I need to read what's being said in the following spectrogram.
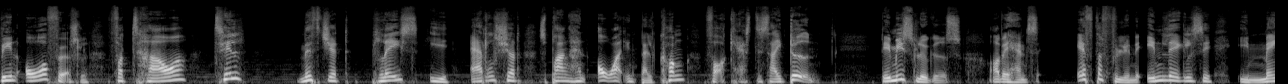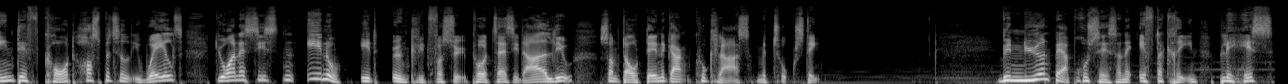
Ved en overførsel fra Tower til Mythjet Place i Adelshot sprang han over en balkon for at kaste sig i døden. Det mislykkedes, og ved hans efterfølgende indlæggelse i Maindif Court Hospital i Wales gjorde nazisten endnu et ynkeligt forsøg på at tage sit eget liv, som dog denne gang kunne klares med to sten. Ved Nürnberg-processerne efter krigen blev Hess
